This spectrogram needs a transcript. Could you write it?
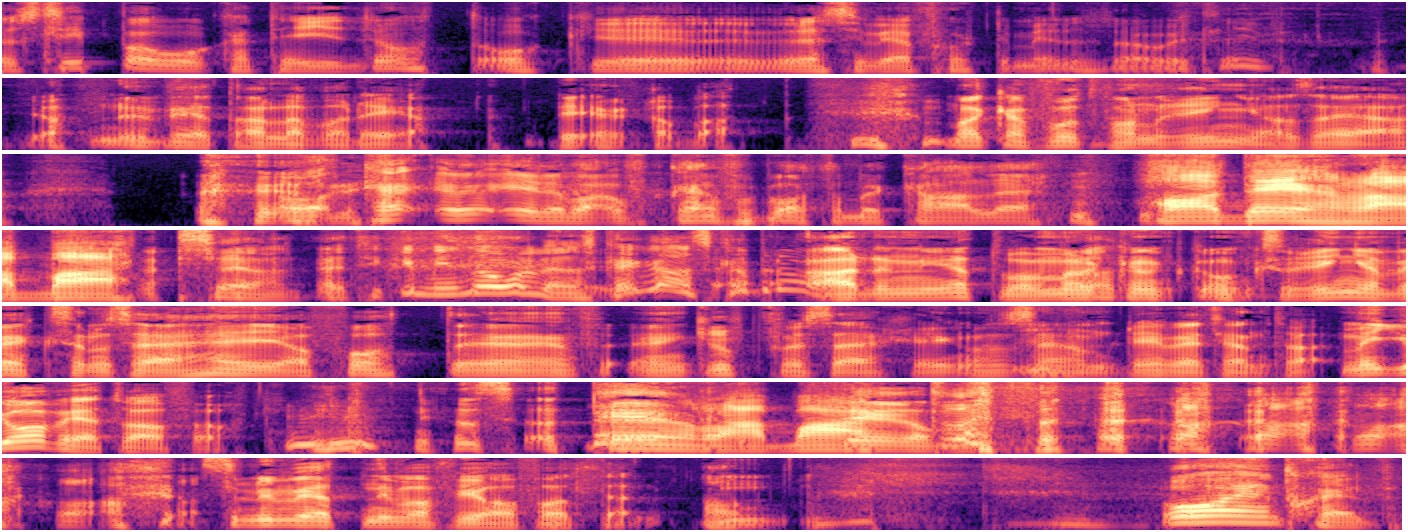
att slippa åka till idrott och eh, reservera 40 minuter av ert liv. Ja, nu vet alla vad det är. Det är en rabatt. Man kan fortfarande ringa och säga, Ja, kan, eh, eller bara, kan jag få prata med Kalle? Ha det rabatt, han. Jag tycker min norrländska är ganska bra. ja den är jättebra, men man kan också ringa växeln och säga, hej jag har fått eh, en gruppförsäkring och så säger de, det vet jag inte, men jag vet varför. Så att Det är en rabatt. det är rabatt. Så nu vet ni varför jag har fått den. Mm. Vad har hänt själv?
